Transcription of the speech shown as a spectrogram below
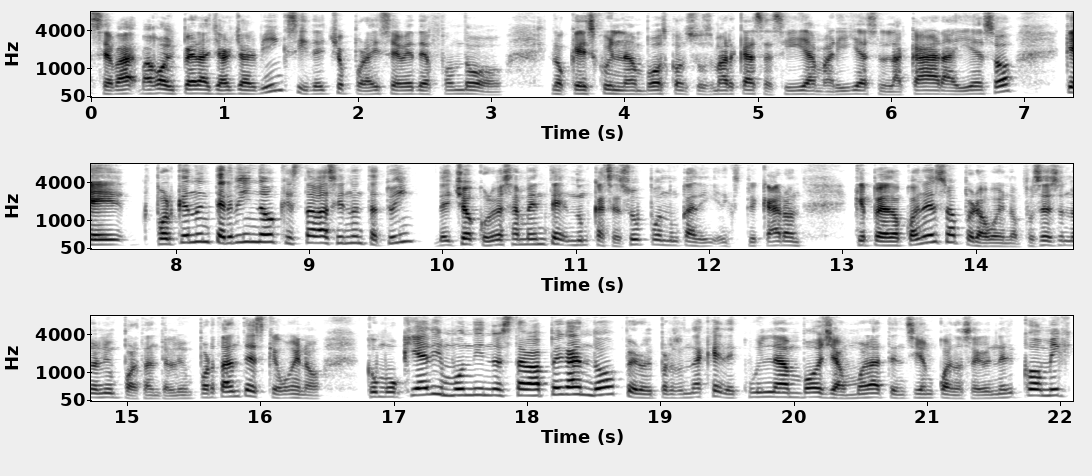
se va, va, a golpear a Jar Jar Binks y de hecho por ahí se ve de fondo lo que es Quinlan Boss con sus marcas así amarillas en la cara y eso, que ¿por qué no intervino? ¿Qué estaba haciendo en Tatooine? De hecho, curiosamente nunca se supo, nunca explicaron qué pedo con eso, pero bueno, pues eso no es lo importante, lo importante es que bueno, como que Adi Mundi no estaba pegando, pero el personaje de Quinlan Boss llamó la atención cuando salió en el cómic,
